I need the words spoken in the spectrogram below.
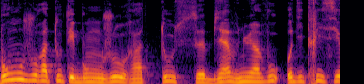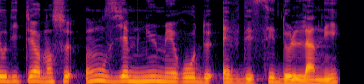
Bonjour à toutes et bonjour à tous, bienvenue à vous auditrices et auditeurs dans ce onzième numéro de FDC de l'année.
